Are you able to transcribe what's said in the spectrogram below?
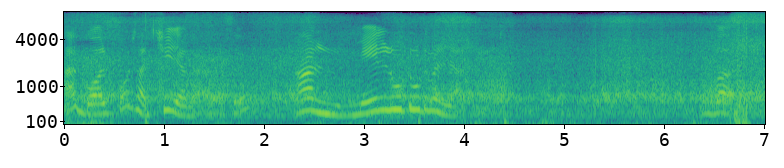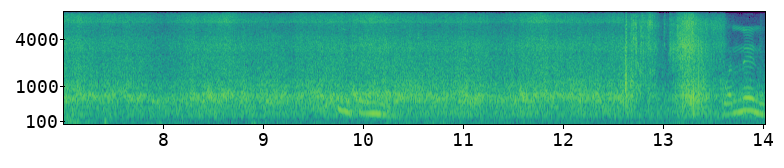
हाँ गोल्फ कोर्स अच्छी जगह है वैसे। हाँ मेन लूट वूट मिल जाती है। बस। बंदे नहीं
